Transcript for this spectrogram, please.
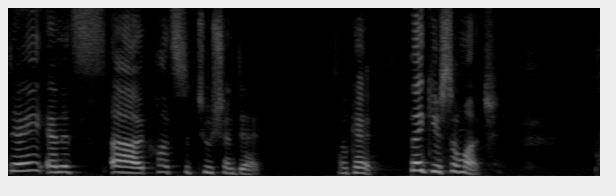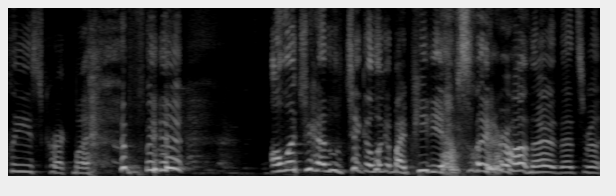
Day and it's uh, Constitution Day. Okay, thank you so much. Please correct my, I'll let you have, take a look at my PDFs later on there. That's really,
